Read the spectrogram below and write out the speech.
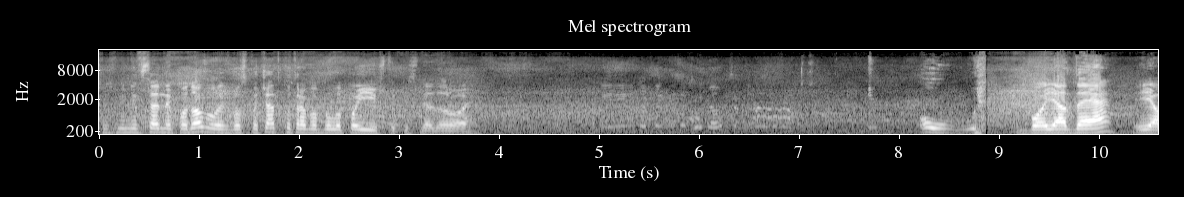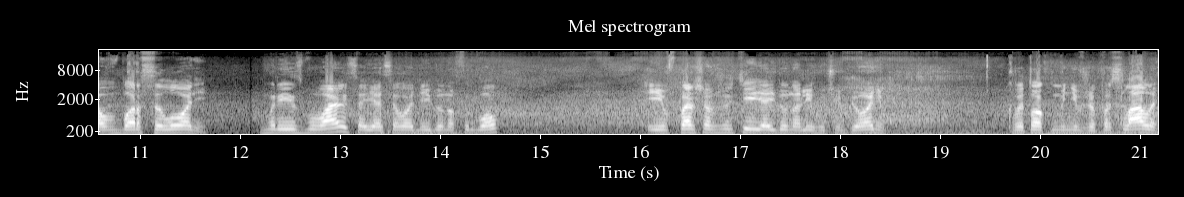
Щось мені все не подобалось, бо спочатку треба було поїсти після дороги. Оу. Бо я де? Я в Барселоні. Мрії збуваються, я сьогодні йду на футбол. І вперше в житті я йду на Лігу Чемпіонів. Квиток мені вже прислали.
